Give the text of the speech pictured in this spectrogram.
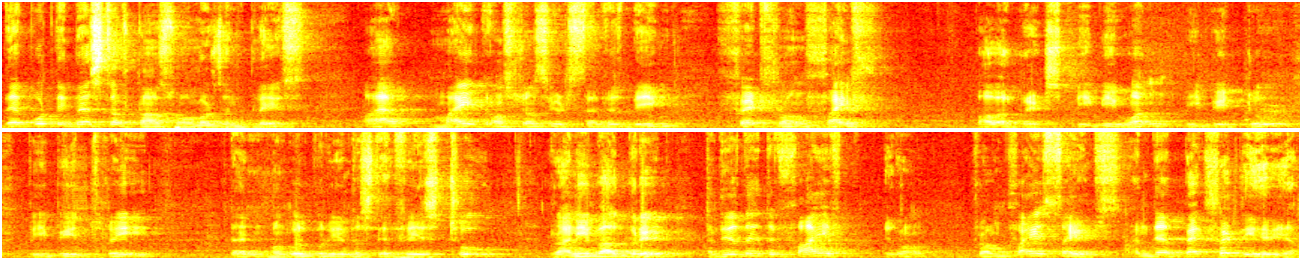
They put the best of transformers in place. I have, my constituency itself is being fed from five power grids, PP1, PP2, PP3, then Mangalpuri Industrial Phase 2, Rani Bagh grid, and these are the five, you know, from five sites, and they're backfed the area.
